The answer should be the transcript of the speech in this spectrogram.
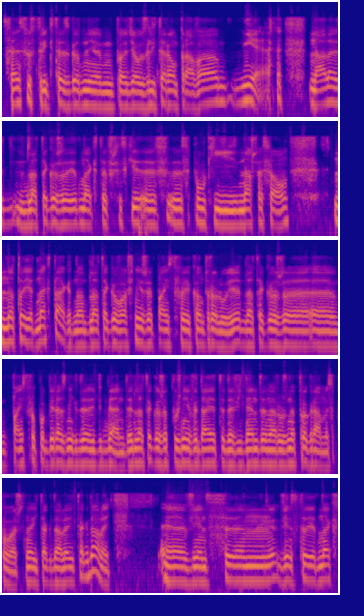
Sensu stricte, zgodnie bym powiedział z literą prawa, nie. No ale dlatego, że jednak te wszystkie e, f- spółki nasze są, no to jednak tak. No dlatego właśnie, że państwo je kontroluje, dlatego, że e, państwo pobiera z nich dywidendy, dlatego, że później wydaje te dywidendy na różne programy społeczne i tak dalej, i tak dalej. E, Więc, więc to jednak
